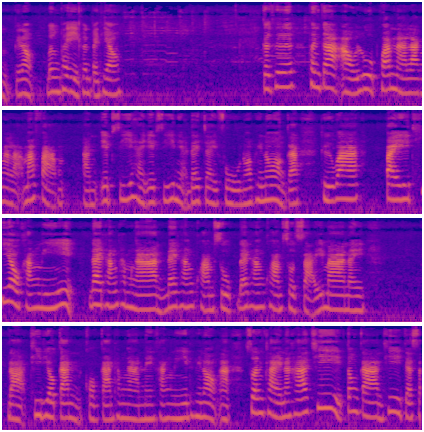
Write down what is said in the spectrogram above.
อืมพี่น้องเบิ่งพระเอกขึ้นไปเที่ยวก็คือเพิ่นก็เอารูปความน่ารักนั่นแหละมาฝากอัน FC ให้ FC เนี่ยได้ใจฟูเนาะพี่น้องก็ถือว่า ไปเที่ยวครั้งนี้ได้ทั้งทำงาน ได้ทั้งความสุข ได้ทั้งความสดใสมาในดาทีเดียวกันของการทำงานในครั้งนี้พี่น้องอะส่วนใครนะคะที่ต้องการที่จะส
